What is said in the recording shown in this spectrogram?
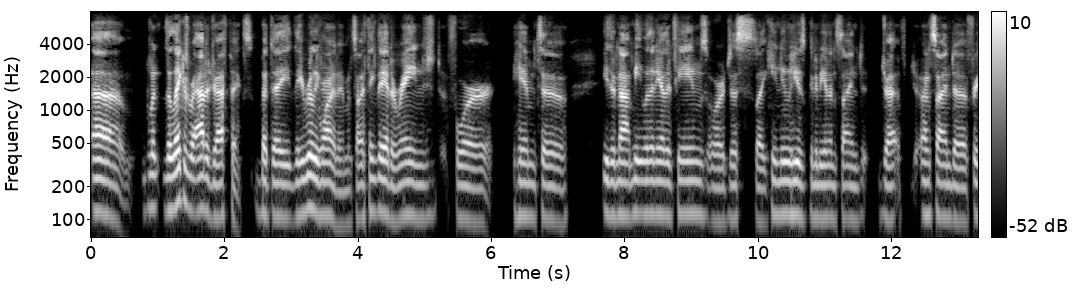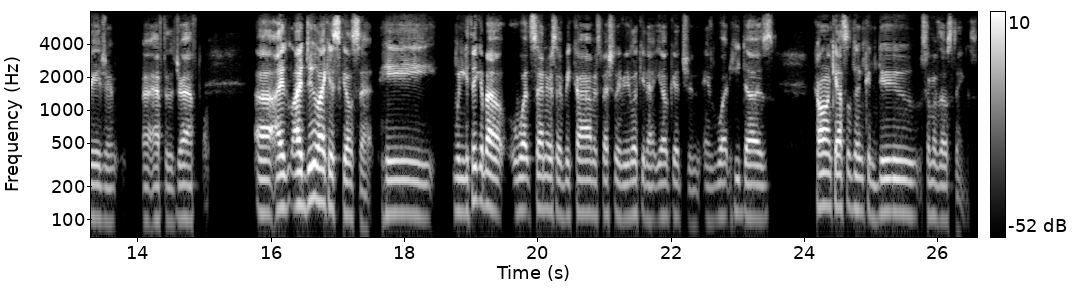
um, when the Lakers were out of draft picks, but they they really wanted him, and so I think they had arranged for him to either not meet with any other teams or just like he knew he was going to be an unsigned draft, unsigned uh, free agent uh, after the draft. Uh, I I do like his skill set. He when you think about what centers have become, especially if you're looking at Jokic and, and what he does, Colin Castleton can do some of those things.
